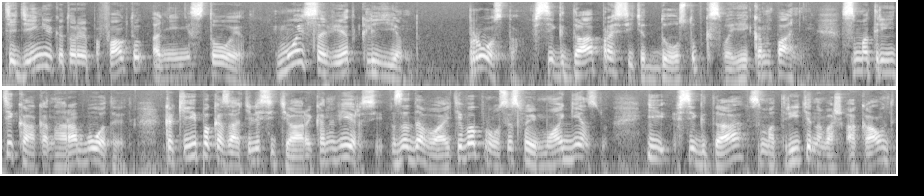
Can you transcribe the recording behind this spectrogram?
те деньги, которые по факту они не стоят. Мой совет клиенту. Просто всегда просите доступ к своей компании. Смотрите, как она работает, какие показатели CTR и конверсии. Задавайте вопросы своему агентству. И всегда смотрите на ваш аккаунт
